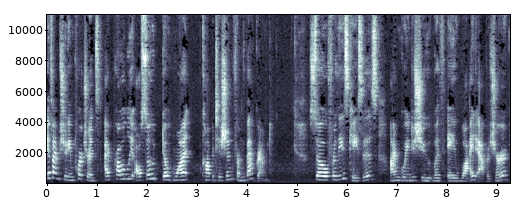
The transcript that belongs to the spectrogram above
If I'm shooting portraits, I probably also don't want competition from the background. So for these cases, I'm going to shoot with a wide aperture,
